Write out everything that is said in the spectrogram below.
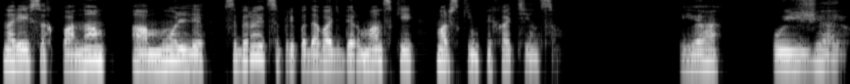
на рейсах Панам, а Молли собирается преподавать берманский морским пехотинцам. «Я уезжаю»,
